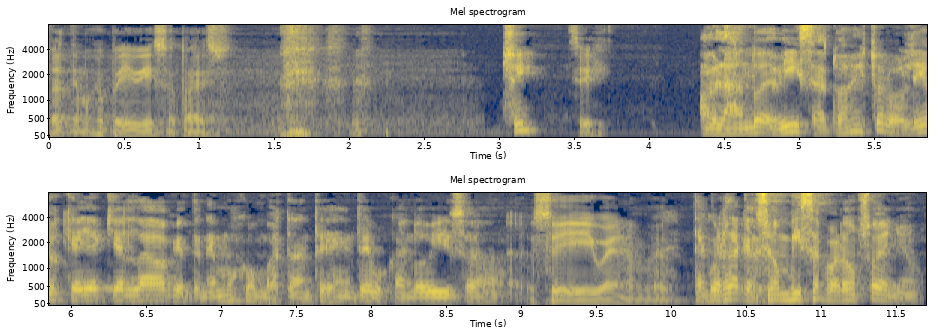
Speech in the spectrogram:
pero tenemos que pedir visa para eso. Sí. Sí. Hablando de visa, ¿tú has visto los líos que hay aquí al lado que tenemos con bastante gente buscando visa? Sí, bueno. ¿Te acuerdas la canción Visa para un sueño?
